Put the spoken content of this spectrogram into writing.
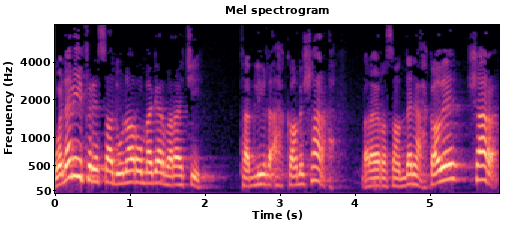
و نمی فرستاد اونا رو مگر برای چی؟ تبلیغ احکام شرع. برای رساندن احکام شرع.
